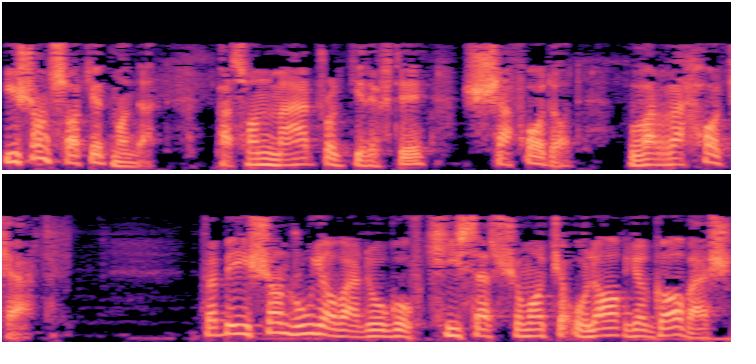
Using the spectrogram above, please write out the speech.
ایشان ساکت ماندند. پس آن مرد را گرفته شفا داد و رها کرد. و به ایشان روی آورده و گفت کیست از شما که الاغ یا گاوش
